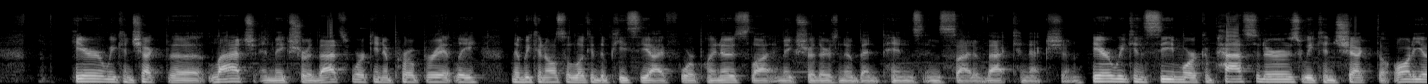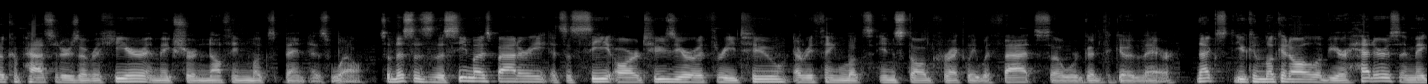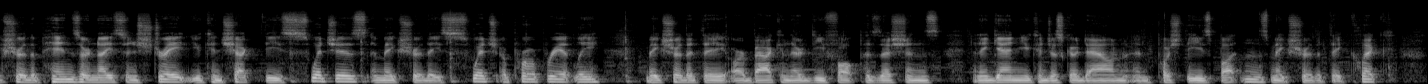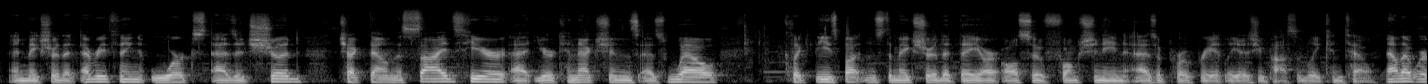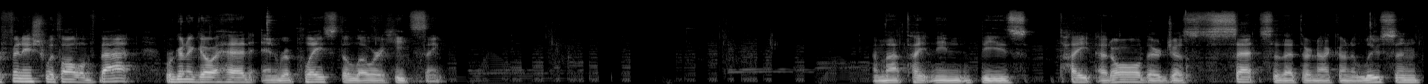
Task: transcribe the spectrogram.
Here we can check the latch and make sure that's working appropriately. Then we can also look at the PCI 4.0 slot and make sure there's no bent pins inside of that connection. Here we can see more capacitors. We can check the audio capacitors over here and make sure nothing looks bent as well. So this is the CMOS battery. It's a CR2032. Everything looks installed correctly with that, so we're good to go there. Next, you can look at all of your headers and make sure the pins are nice and straight. You can check these switches and make sure they switch appropriately. Make sure that they are back in their default positions. And again, you can just go down and push these buttons, make sure that they click and make sure that everything works as it should. Check down the sides here at your connections as well click these buttons to make sure that they are also functioning as appropriately as you possibly can tell. Now that we're finished with all of that, we're gonna go ahead and replace the lower heatsink. I'm not tightening these tight at all. They're just set so that they're not gonna loosen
